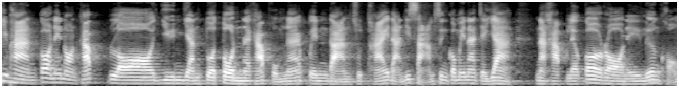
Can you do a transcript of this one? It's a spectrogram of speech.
ที่ผ่านก็แน่นอนครับ รอยืนยันตัวตนนะครับผมนะเป็นด่านสุดท้ายด่านที่ 3 ซึ่งก็ไม่น่าจะยากนะครับแล้วก็รอในเรื่องของ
